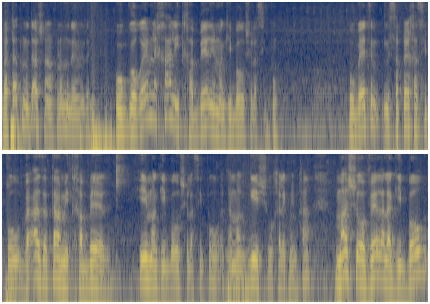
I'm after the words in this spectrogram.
בתת מודע שלנו, אנחנו לא מודעים לזה, הוא גורם לך להתחבר עם הגיבור של הסיפור. הוא בעצם מספר לך סיפור, ואז אתה מתחבר עם הגיבור של הסיפור, אתה מרגיש שהוא חלק ממך. מה שעובר על הגיבור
